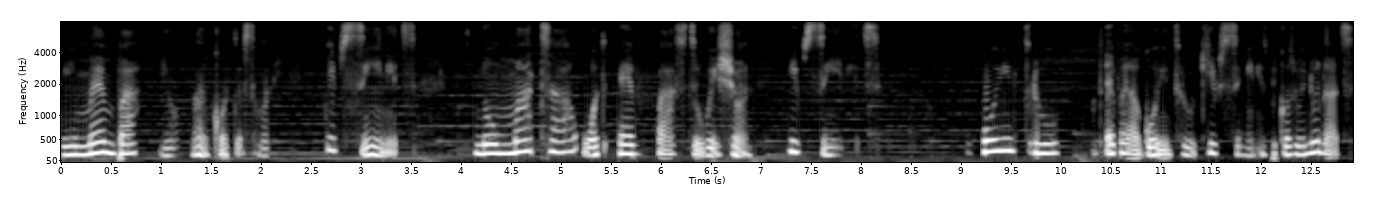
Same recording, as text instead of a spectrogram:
Remember your anchor testimony. Keep seeing it. No matter whatever situation, keep seeing it. Going through whatever you're going through, keep seeing it because we know that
